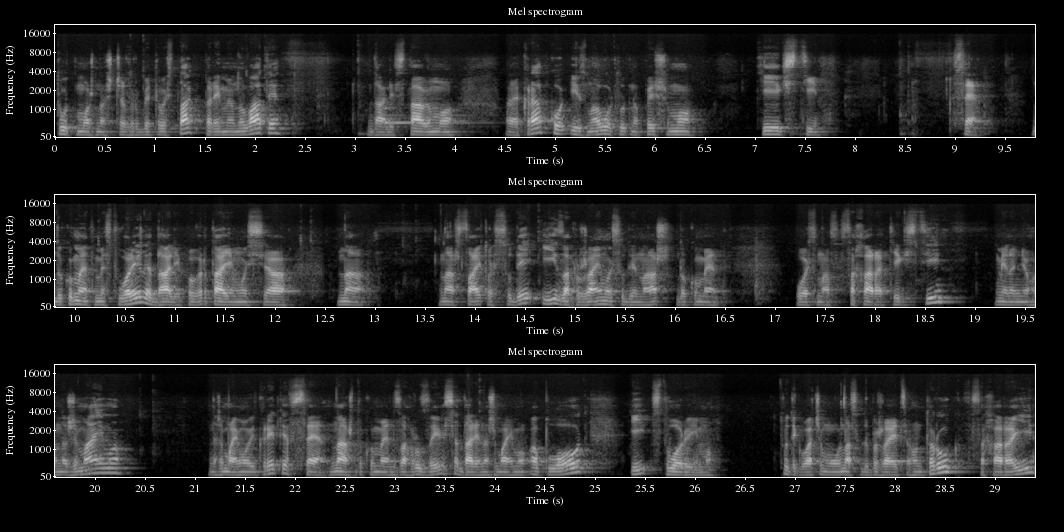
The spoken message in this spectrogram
Тут можна ще зробити ось так, перейменувати. Далі ставимо е, крапку і знову тут напишемо TXT. Все. Документ ми створили. Далі повертаємося на наш сайт ось сюди і загружаємо сюди наш документ. Ось у нас Sahara TXT. Ми на нього нажимаємо. Нажимаємо відкрити, все, наш документ загрузився. Далі нажимаємо Upload і створюємо. Тут, як бачимо, у нас відображається гонторук, Sahara І.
